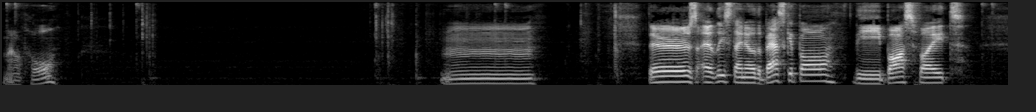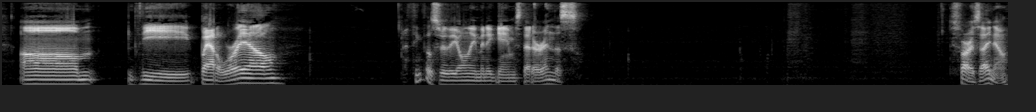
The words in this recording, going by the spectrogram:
mouth hole. Hmm. There's, at least I know, the basketball, the boss fight, um, the battle royale. I think those are the only mini games that are in this. As far as I know.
